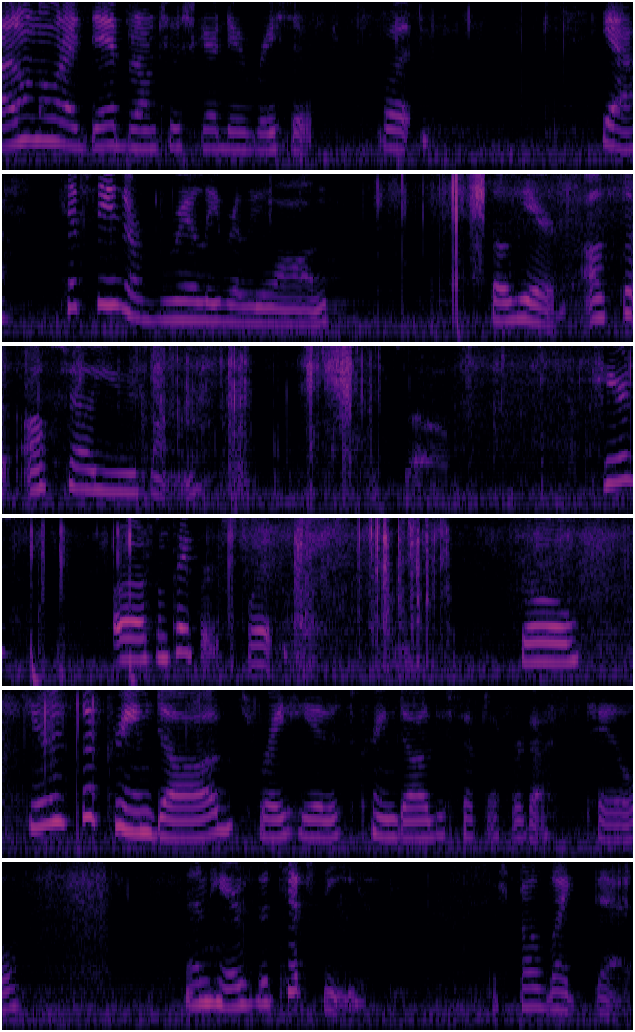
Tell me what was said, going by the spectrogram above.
I don't know what I did, but I'm too scared to erase it. But yeah, tipsies are really, really long. So here, I'll I'll show you something. So here's uh, some papers. But so here's the cream dogs right here. This cream dog, except I forgot his tail. And here's the tipsies. They're spelled like that.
